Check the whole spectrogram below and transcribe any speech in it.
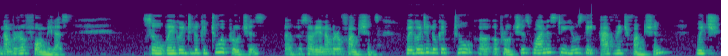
number of formulas. So we're going to look at two approaches, uh, sorry, a number of functions. We're going to look at two uh, approaches. One is to use the average function, which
